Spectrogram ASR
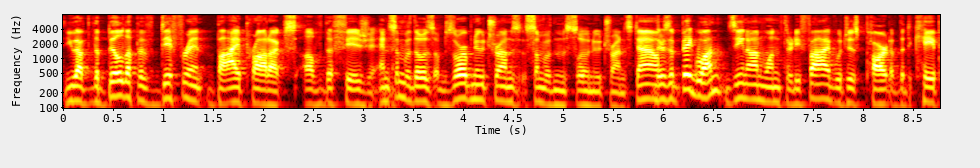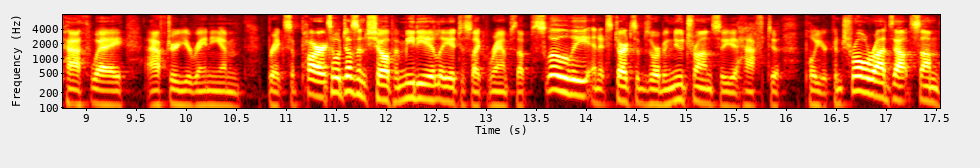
you have the buildup of different byproducts of the fission. And some of those absorb neutrons, some of them slow neutrons down. There's a big one, xenon-135, which is part of the decay pathway after uranium breaks apart. So it doesn't show up immediately, it just like ramps up slowly and it starts absorbing neutrons, so you have to pull your control rods out some.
